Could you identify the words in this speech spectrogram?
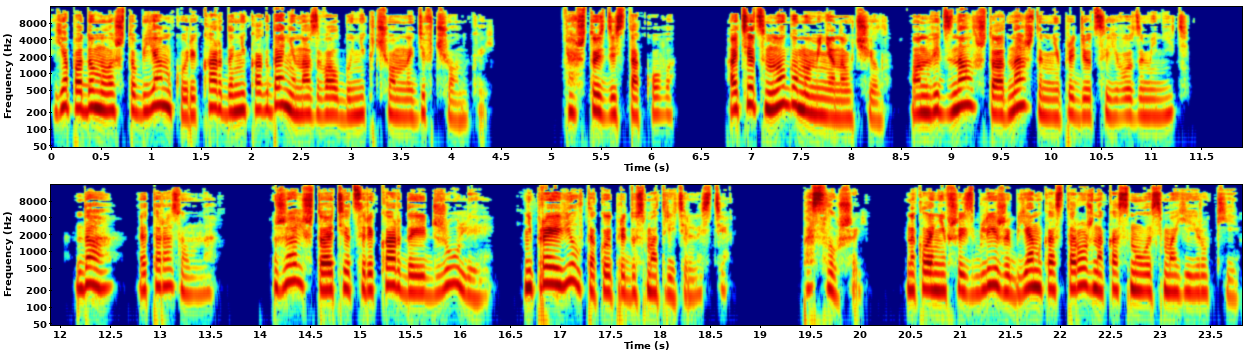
Я подумала, что Бьянку Рикардо никогда не назвал бы никчемной девчонкой. А что здесь такого? Отец многому меня научил. Он ведь знал, что однажды мне придется его заменить. Да, это разумно. Жаль, что отец Рикардо и Джулии не проявил такой предусмотрительности. Послушай, наклонившись ближе, Бьянка осторожно коснулась моей руки.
